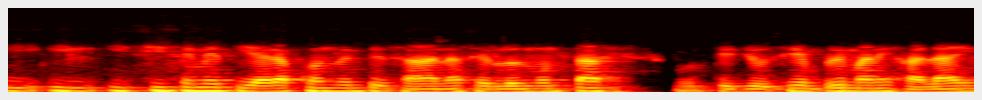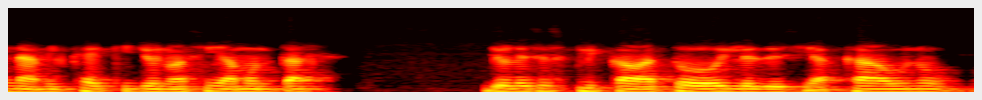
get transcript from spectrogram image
y, y, y si se metía era cuando empezaban a hacer los montajes, porque yo siempre manejaba la dinámica de que yo no hacía montajes. Yo les explicaba todo y les decía a cada uno,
